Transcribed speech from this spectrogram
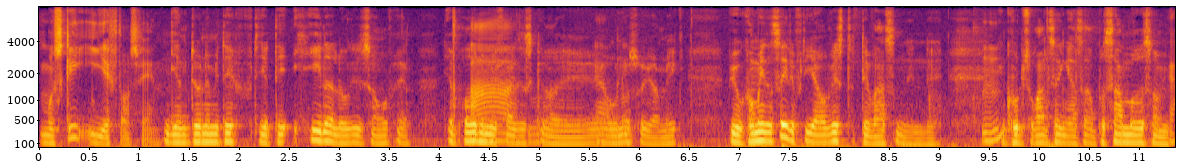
Måske i efterårsferien. Jamen det var nemlig det, fordi det hele er lukket i sommerferien. Jeg prøvede ah, nemlig faktisk at, øh, ja, okay. undersøge, om ikke vi kunne komme ind og se det, fordi jeg jo vidste, at det var sådan en, mm. en kulturel ting, altså på samme måde som ja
